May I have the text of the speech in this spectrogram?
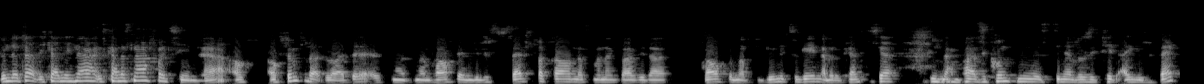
In der Tat, ich kann, nicht nach, ich kann das nachvollziehen. Ja. Auch, auch 500 Leute, man, man braucht ja ein gewisses Selbstvertrauen, dass man dann quasi da braucht, um auf die Bühne zu gehen. Aber du kennst es ja, mhm. nach ein paar Sekunden ist die Nervosität eigentlich weg,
